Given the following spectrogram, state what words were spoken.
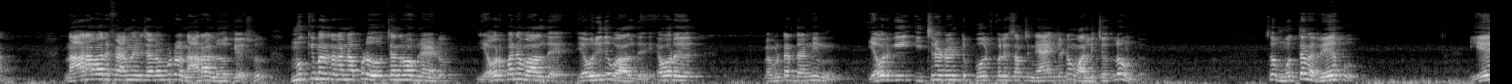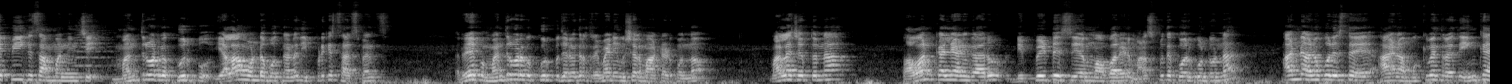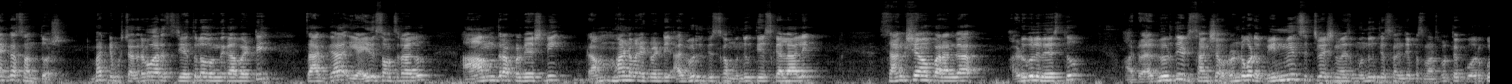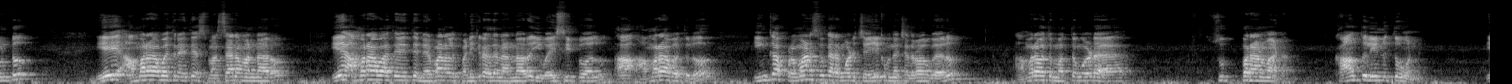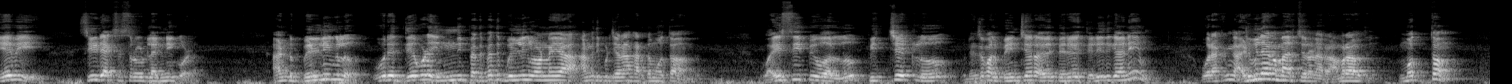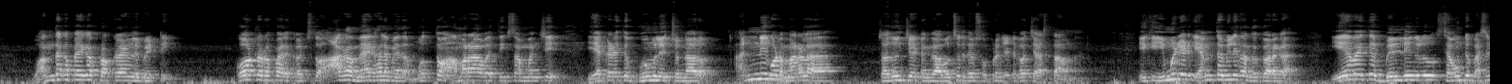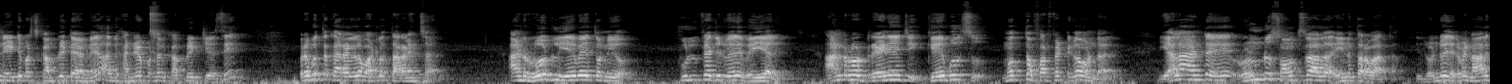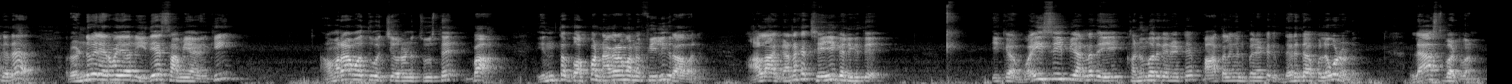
నారావారి ఫ్యామిలీ నుంచి అన్నప్పుడు నారా లోకేష్ ముఖ్యమంత్రి అన్నప్పుడు చంద్రబాబు నాయుడు. ఎవరి పని వాళ్ళదే ఎవరిది వాళ్ళదే. ఎవరు ఏమంటారు దాన్ని? ఎవరికి ఇచ్చినటువంటి పోర్ట్ఫోలియో సంబంధించి న్యాయం చేయడం వాళ్ళ చేతిలో ఉంటుంది. సో మొత్తంగా రేపు ఏపీకి సంబంధించి మంత్రివర్గ కూర్పు ఎలా ఉండబోతుంది అనేది ఇప్పటికే సస్పెన్స్. రేపు మంత్రివర్గ కూర్పు జరిగిన తర్వాత రిమైనింగ్ విషయాలు మాట్లాడుకుందాం. మళ్ళీ చెప్తున్నా పవన్ కళ్యాణ్ గారు డిప్యూటీ సీఎం అవ్వాలని మనస్ఫూర్తి కోరుకుంటున్నా. అన్ని అనుకూలిస్తే ఆయన ముఖ్యమంత్రి అయితే ఇంకా ఇంకా సంతోషం. బట్ ఇప్పుడు చంద్రబాబు చేతిలో ఉంది కాబట్టి చక్కగా ఈ ఐదు సంవత్సరాలు ఆంధ్రప్రదేశ్ని బ్రహ్మాండమైనటువంటి అభివృద్ధి తీసుకొని ముందుకు తీసుకెళ్ళాలి. సంక్షేమ పరంగా అడుగులు వేస్తూ అటు అభివృద్ధి ఇటు సంక్షేమం. రెండు కూడా విన్ విన్ సిచ్యువేషన్ వైజ్ ముందుకు తీసుకొని చెప్పేసి మనస్ఫూర్తిగా కోరుకుంటూ ఏ అమరావతిని అయితే శ్మశానం అన్నారో ఏ అమరావతి అయితే నిర్మాణాలకు పనికిరాదని అన్నారో ఈ వైసీపీ వాళ్ళు ఆ అమరావతిలో ఇంకా ప్రమాణ స్వీకారం కూడా చేయకముందే చంద్రబాబు గారు అమరావతి మొత్తం కూడా సూపర్ అనమాట కాంతులు ఇన్నుతూ ఉన్నాయి. ఏవి? సీడ్ యాక్సెస్ రోడ్లు అన్నీ కూడా. అండ్ బిల్డింగ్లు ఊరే దేవుడు ఇన్ని పెద్ద పెద్ద బిల్డింగ్లు ఉన్నాయా అన్నది ఇప్పుడు జనానికి అర్థమవుతా ఉంది. వైసీపీ వాళ్ళు పిచ్చెట్లు నిజం వాళ్ళు పెంచారు అవి పెరిగే తెలియదు కానీ ఓ రకంగా అడవిలాగా మార్చారు అన్నారు అమరావతిని మొత్తం వందకు పైగా ప్రొక్లైన్లు పెట్టి కోట్ల రూపాయల ఖర్చుతో ఆగా మేఘాల మీద మొత్తం అమరావతికి సంబంధించి ఎక్కడైతే భూములు ఇచ్చున్నారో అన్నీ కూడా మరలా చదువు చేయడం కావచ్చు లేదా శుభ్రం చేయడం కావచ్చు చేస్తూ ఉన్నారు. ఇక ఇమీడియట్గా ఎంత వీలైతే అంత త్వరగా ఏవైతే బిల్డింగ్లు seventy percent eighty percent complete అయి ఉన్నాయో అవి హండ్రెడ్ పర్సెంట్ కంప్లీట్ చేసి ప్రభుత్వ కార్యాలయంలో వాటిలో తరలించాలి. అండ్ రోడ్లు ఏవైతే ఉన్నాయో ఫుల్ ఫ్లెజ్డ్ వేరే వేయాలి. అండర్ రోడ్ డ్రైనేజీ కేబుల్స్ మొత్తం పర్ఫెక్ట్గా ఉండాలి. ఎలా అంటే రెండు సంవత్సరాలు అయిన తర్వాత. ఇది రెండు వేల ఇరవై నాలుగు కదా? రెండు వేల ఇరవై ఆరు ఇదే సమయానికి అమరావతి వచ్చి ఎవరైనా చూస్తే బా ఇంత గొప్ప నగరం అన్న ఫీలింగ్ రావాలి. అలా గనక చేయగలిగితే ఇక వైసీపీ అన్నది కనుమరుగైనట్టే పాతలు కనిపోయినట్టే దరిదాపులో కూడా ఉండదు. Last but one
